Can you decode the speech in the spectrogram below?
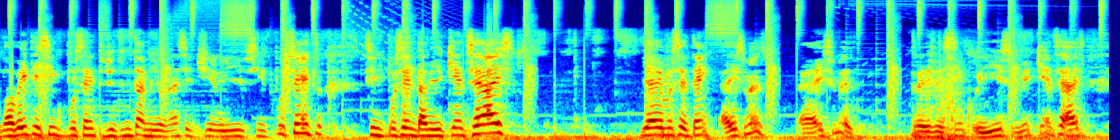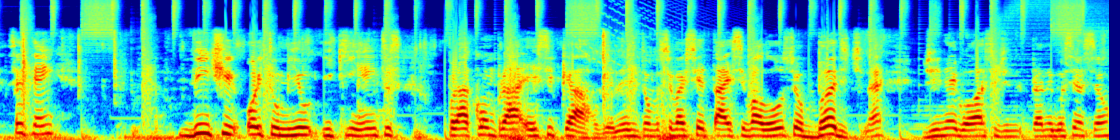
95% de 30 mil, né? Você tira ali 5%, 5% dá 1.500 reais, e aí você tem, é isso mesmo, é isso mesmo, 3 vezes 5, isso, 1.500 reais, você tem 28.500 para comprar esse carro, beleza? Então você vai setar esse valor, o seu budget, né, de negócio, para negociação,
